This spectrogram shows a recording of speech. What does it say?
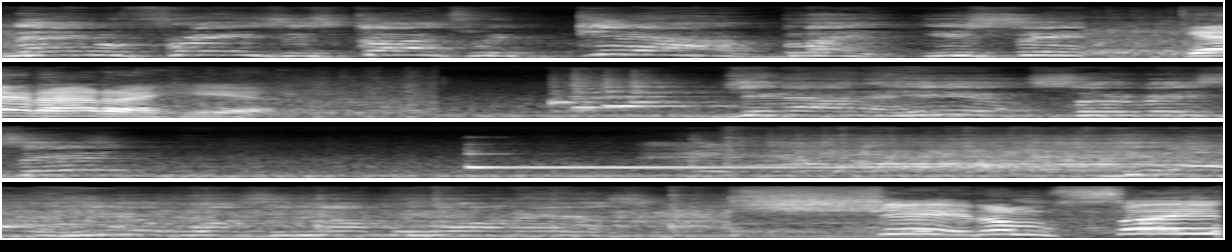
Name a phrase that starts with get out of blank. You said Get out of here. get out of here. Survey said. Get out of here was the number one answer. Shit, I'm saying.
